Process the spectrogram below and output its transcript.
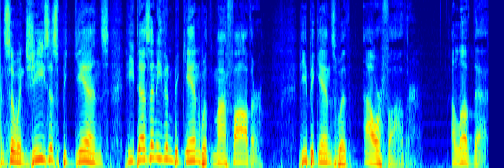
And so when Jesus begins, he doesn't even begin with my Father, he begins with our Father. I love that.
